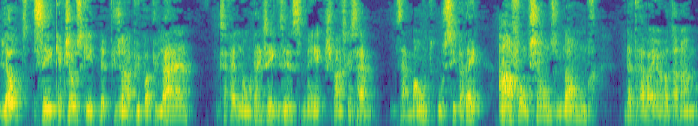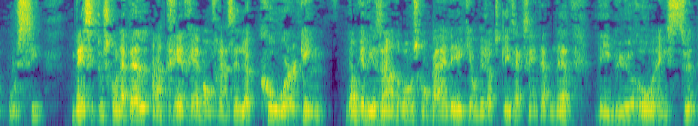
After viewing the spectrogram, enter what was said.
L'autre, c'est quelque chose qui est de plus en plus populaire. Ça fait longtemps que ça existe, mais je pense que ça, ça monte aussi peut-être en fonction du nombre de travailleurs autonomes aussi. Mais c'est tout ce qu'on appelle en très très bon français le coworking. Donc, il y a des endroits où on peut aller, qui ont déjà tous les accès Internet, des bureaux, ainsi de suite,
